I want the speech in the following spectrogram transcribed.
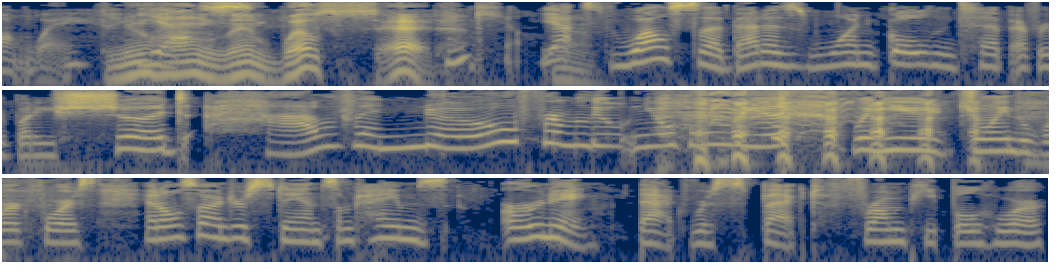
long way. New Yes. Hong Lim, well said. Thank you. Yes, well said. That is one golden tip everybody should have and know from Liu Niu Honglian when you join the workforce. And also understand sometimes earning that respect from people who are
